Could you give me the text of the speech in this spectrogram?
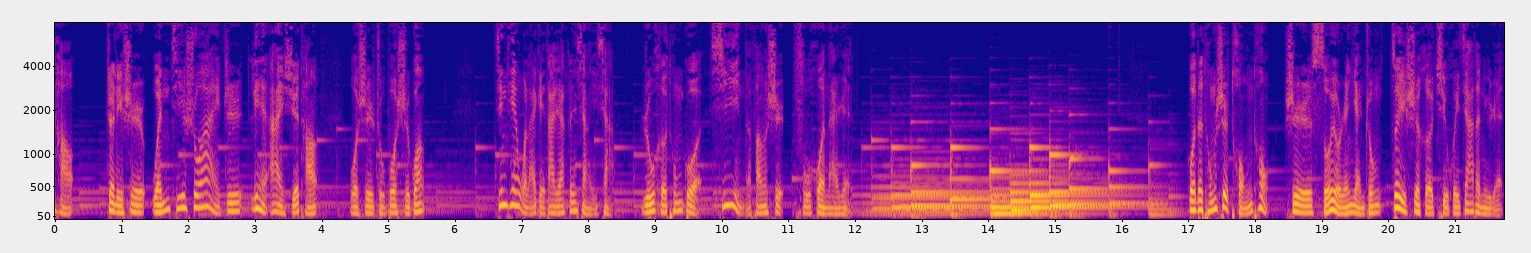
好，这里是文姬说爱之恋爱学堂，我是主播时光。今天我来给大家分享一下如何通过吸引的方式俘获男人。我的同事彤彤是所有人眼中最适合娶回家的女人，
